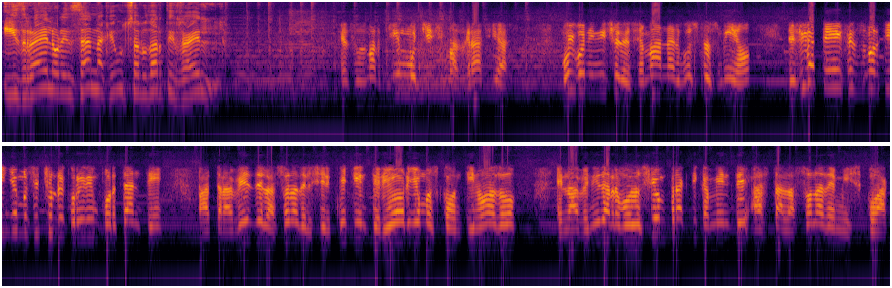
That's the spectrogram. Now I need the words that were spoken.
Israel Lorenzana, qué gusto saludarte, Israel. Jesús Martín, muchísimas gracias. Muy buen inicio de semana, el gusto es mío. Y fíjate, Jesús Martín, ya hemos hecho un recorrido importante a través de la zona del circuito interior y hemos continuado en la Avenida Revolución prácticamente hasta la zona de Miscoac.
